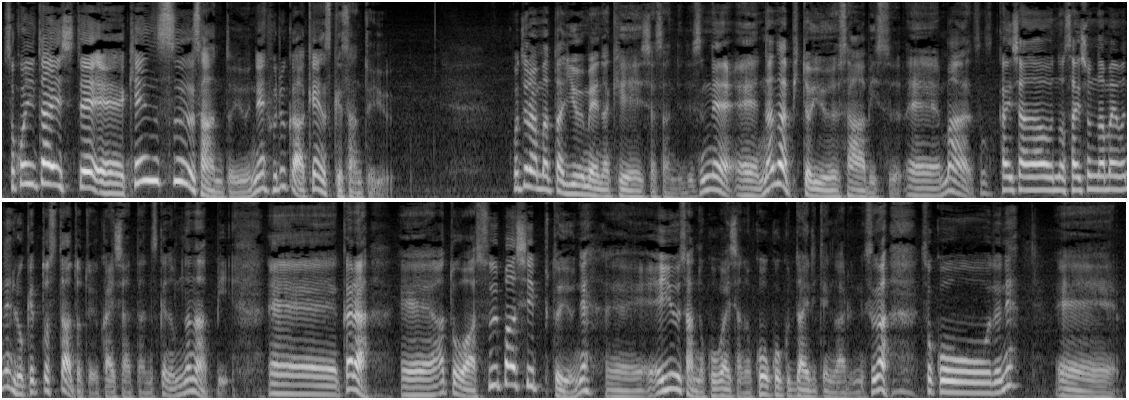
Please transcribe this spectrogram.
そこに対して、えー、ケンスーさんというね古川健介さんというこちらまた有名な経営者さんでですね、えー、ナナピというサービス、えー、まあ、会社の最初の名前はね、ロケットスタートという会社だったんですけども、ナナピ、えー、から、えー、あとはスーパーシップというね、えー、au さんの子会社の広告代理店があるんですが、そこでね、えー、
